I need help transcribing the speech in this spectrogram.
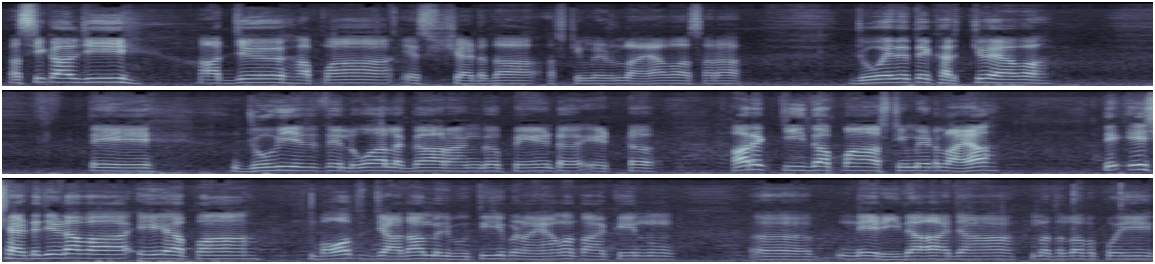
ਸਤਿ ਸ਼੍ਰੀ ਅਕਾਲ ਜੀ। ਅੱਜ ਆਪਾਂ ਇਸ ਸ਼ੈੱਡ ਦਾ ਐਸਟੀਮੇਟ ਲਾਇਆ ਵਾ ਸਾਰਾ। ਜੋ ਇਹਦੇ ਤੇ ਖਰਚ ਹੋਇਆ ਵਾ ਤੇ ਜੋ ਵੀ ਇਹਦੇ ਤੇ ਲੋਹਾ ਲੱਗਾ, ਰੰਗ ਪੇਂਟ ਇੱਟ, ਹਰ ਇੱਕ ਚੀਜ਼ ਦਾ ਆਪਾਂ ਐਸਟੀਮੇਟ ਲਾਇਆ। ਤੇ ਇਹ ਸ਼ੈੱਡ ਜਿਹੜਾ ਵਾ, ਇਹ ਆਪਾਂ ਬਹੁਤ ਜ਼ਿਆਦਾ ਮਜ਼ਬੂਤੀ 'ਚ ਬਣਾਇਆ ਵਾ ਤਾਂ ਕਿ ਇਹਨੂੰ ਅ, ਹਨੇਰੀ ਦਾ ਜਾਂ ਮਤਲਬ ਕੋਈ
